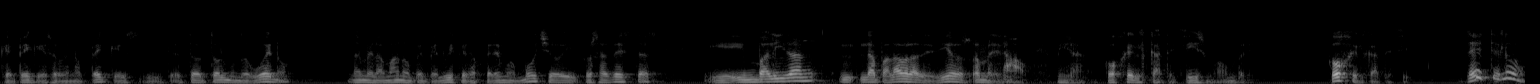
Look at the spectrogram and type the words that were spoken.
que peques o que no peques, todo, todo, el mundo bueno, dame la mano Pepe Luis que nos queremos mucho y cosas de estas, y invalidan la palabra de Dios. Hombre, no, mira, coge el catecismo, hombre, coge el catecismo, léetelo.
